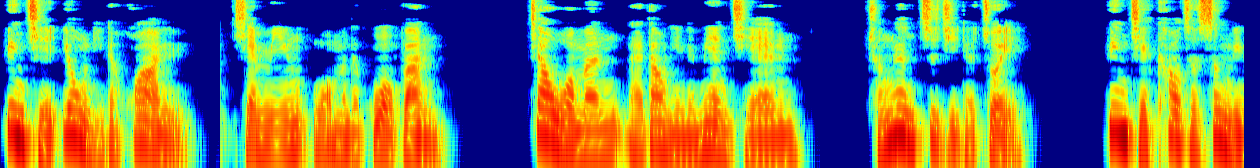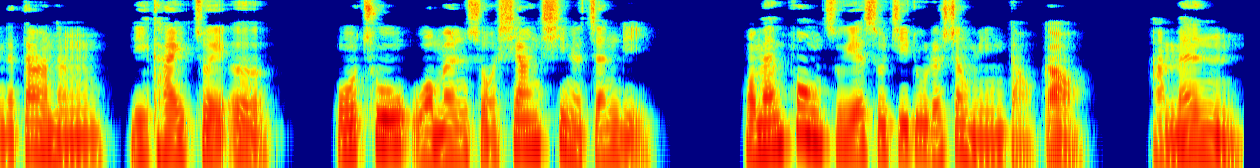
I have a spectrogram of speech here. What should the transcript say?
并且用你的话语显明我们的过犯，叫我们来到你的面前，承认自己的罪，并且靠着圣灵的大能离开罪恶，活出我们所相信的真理。我们奉主耶稣基督的圣名祷告，阿门。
